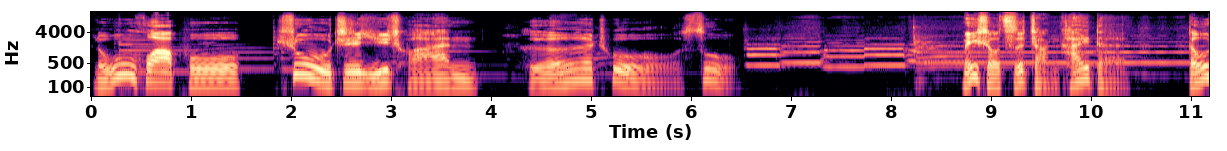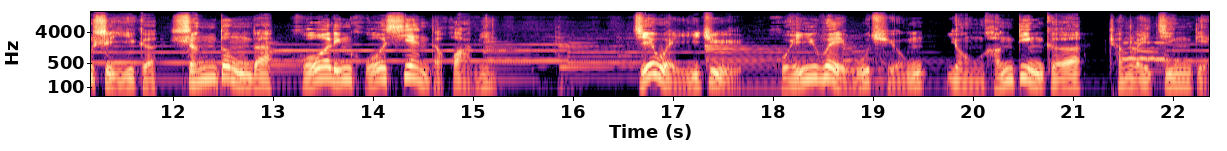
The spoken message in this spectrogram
芦花铺，数只渔船何处宿？每首词展开的，都是一个生动的、活灵活现的画面。结尾一句回味无穷，永恒定格，成为经典。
